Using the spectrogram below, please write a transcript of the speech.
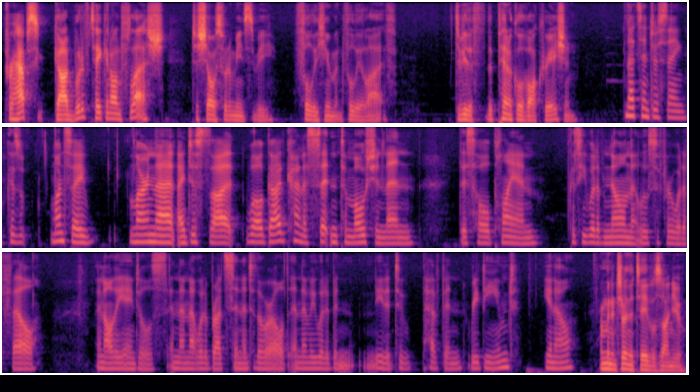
perhaps God would have taken on flesh to show us what it means to be fully human, fully alive, to be the, the pinnacle of all creation. That's interesting because once I learned that, I just thought, well, God kind of set into motion then this whole plan because he would have known that Lucifer would have fell and all the angels, and then that would have brought sin into the world, and then we would have been needed to have been redeemed, you know? I'm going to turn the tables on you.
